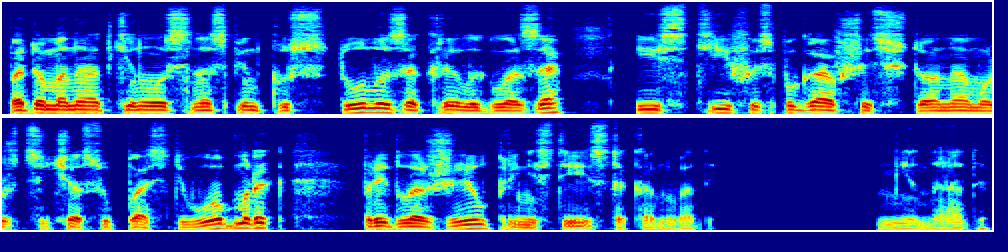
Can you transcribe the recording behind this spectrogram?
Потом она откинулась на спинку стула, закрыла глаза, и Стив, испугавшись, что она может сейчас упасть в обморок, предложил принести ей стакан воды. — Не надо,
